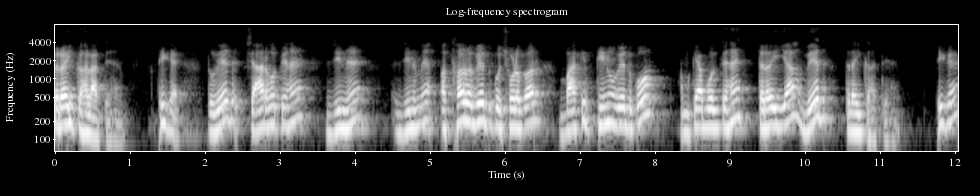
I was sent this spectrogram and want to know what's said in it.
त्रयी कहलाते हैं? ठीक है? तो वेद चार होते हैं, जिन्हें, जिनमें अथर्व वेद को छोड़कर बाकी तीनों वेद को हम क्या बोलते हैं? त्रय वेद, त्रय कहते हैं। ठीक है?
